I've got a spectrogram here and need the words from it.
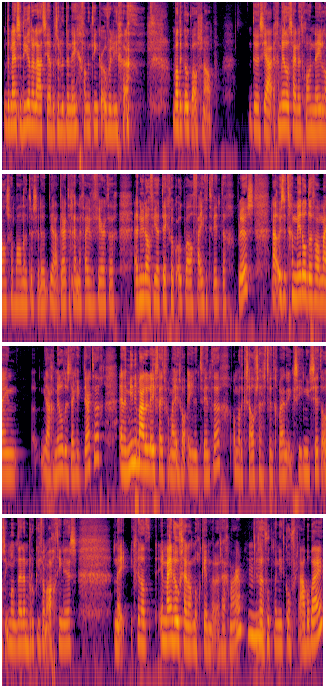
de mensen die een relatie hebben, zullen de 9 van de 10 keer overliegen. wat ik ook wel snap. Dus ja, gemiddeld zijn het gewoon Nederlandse mannen tussen de ja, 30 en de 45. En nu dan via TikTok ook wel 25 plus. Nou is het gemiddelde van mijn... Ja, gemiddeld is denk ik 30. En de minimale leeftijd voor mij is wel 21. Omdat ik zelf 26 ben. Ik zie het niet zitten als iemand net een broekie van 18 is. Nee, ik vind dat... In mijn hoofd zijn dat nog kinderen, zeg maar. Mhm. Dus daar voel ik me niet comfortabel bij.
